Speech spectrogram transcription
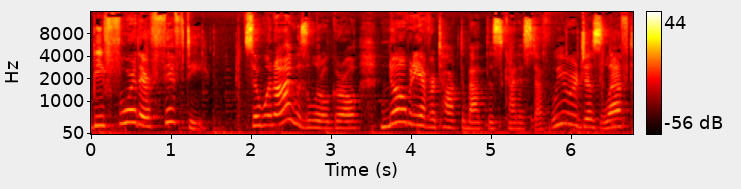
before they're 50. So when I was a little girl, nobody ever talked about this kind of stuff. We were just left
